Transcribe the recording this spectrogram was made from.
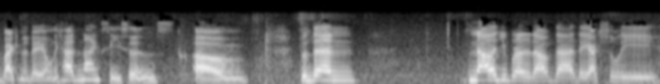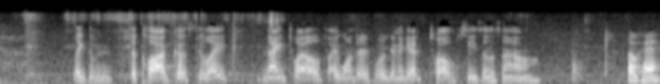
back in the day only had nine seasons. Um, but then now that you brought it up that they actually like the the clock goes to like 912 i wonder if we're gonna get 12 seasons now Okay.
